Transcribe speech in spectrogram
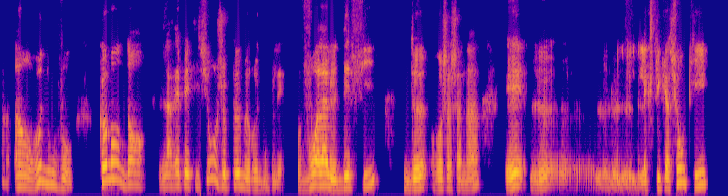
part un renouveau. Comment dans la répétition je peux me renouveler? Voilà le défi de Rosh Hashanah et l'explication qui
